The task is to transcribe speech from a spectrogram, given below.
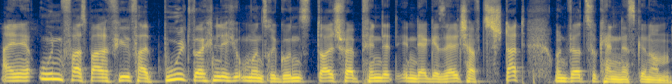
Eine unfassbare Vielfalt buhlt wöchentlich um unsere Gunst. Deutschrap findet in der Gesellschaft statt und wird zur Kenntnis genommen.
